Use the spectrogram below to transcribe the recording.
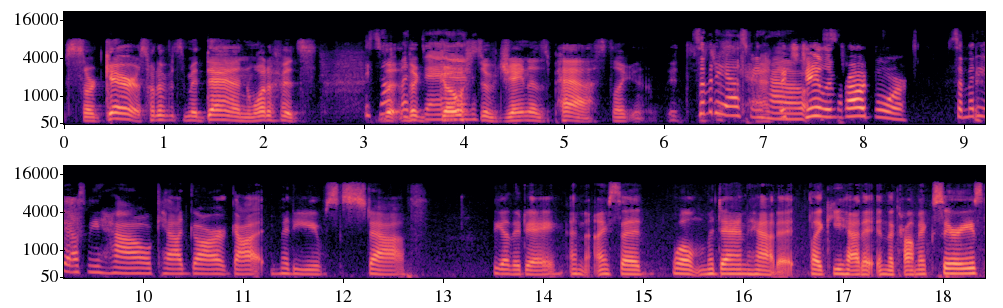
Sargeras? What if it's Medan? What if it's It's the, not the ghost of Jaina's past? Like it's Somebody just asked me how- It's Daelin Proudmoore. Somebody asked me how Khadgar got Medivh's staff the other day, and I said, well, Medan had it. Like, he had it in the comic series,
